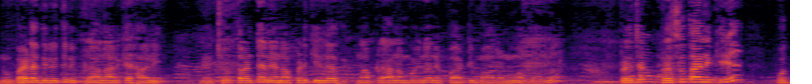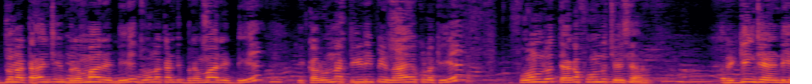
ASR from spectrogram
నువ్వు బయట తిరిగితే నీ ప్రాణానికి హాని. నేను చెప్తానంటే నేను అప్పటికి లేదు నా ప్రాణం పోయినా నేను పార్టీ మారను అన్నాను. ప్రజ ప్రస్తుతానికి పొద్దున టాంచి బ్రహ్మారెడ్డి జూలకంటి బ్రహ్మారెడ్డి ఇక్కడ ఉన్న టీడీపీ నాయకులకి ఫోన్లు తెగ ఫోన్లు చేశాడు రిగ్గింగ్ చేయండి.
